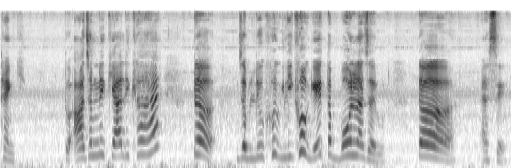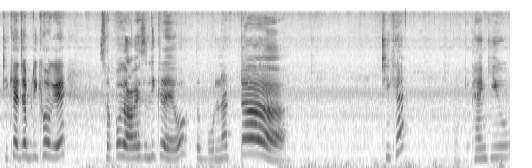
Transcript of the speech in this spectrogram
thank you तो आज हमने क्या लिखा है? ट जब लिखो, लिखोगे, तब बोलना ज़रूर। ट ऐसे, ठीक है? जब लिखोगे सपोज़ आप ऐसे लिख रहे हो तो बोलना ट ठीक है? Okay thank you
